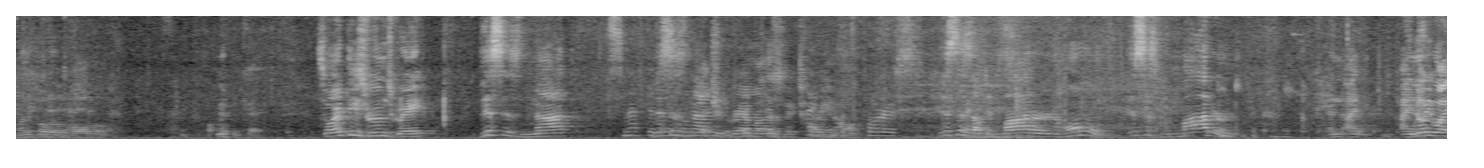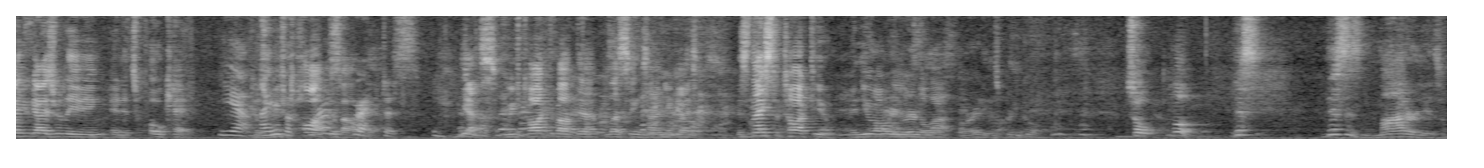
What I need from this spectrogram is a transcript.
wonderful little Volvo. Okay. So aren't these rooms great? This is not, It's not that This is don't your grandmother's Victorian home. the forest. this is a modern home. This is modern. And I, I know why you guys are leaving, and it's okay. Yeah, 'Cause I we've have a talked forest about that. Yes, we've talked about that. Blessings on you guys. It's nice to talk to you, and you already learned a lot already. That's pretty cool. So, look, this, this is modernism.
